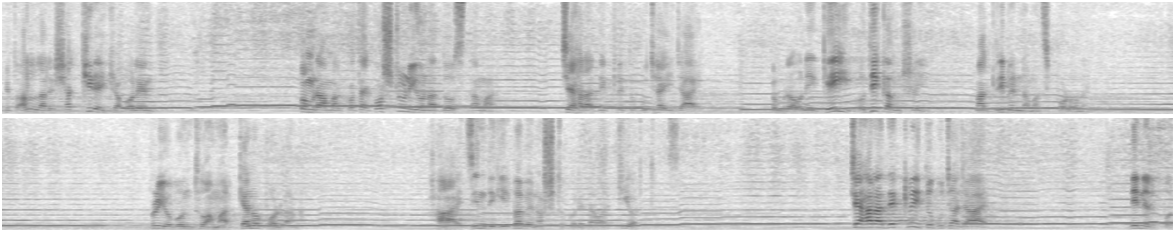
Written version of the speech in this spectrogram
কিন্তু আল্লাহরে সাক্ষী রেখা বলেন, তোমরা আমার কথায় কষ্ট নিও না দোস্ত আমার। চেহারা দেখলে তো বুঝাই যায়, তোমরা অনেকেই অধিকাংশই মাগরিবের নামাজ পড়ো নাই। প্রিয় বন্ধু, আমার কেন পড়লাম? হায়, জিন্দিগি এভাবে নষ্ট করে দেওয়ার কি অর্থ চেহারা দেখলেই তো বোঝা যায়, দিনের পর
